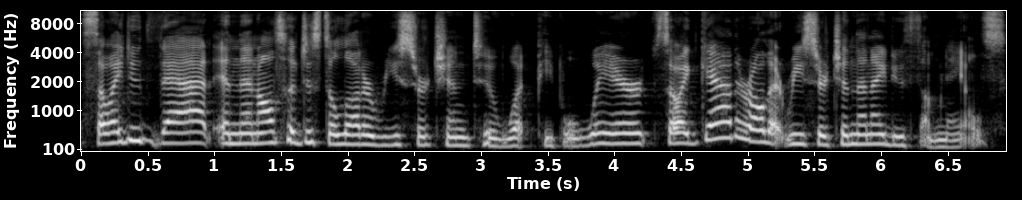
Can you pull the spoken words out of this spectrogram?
So I do that, and then also just a lot of research into what people wear. So I gather all that research, and then I do thumbnails.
